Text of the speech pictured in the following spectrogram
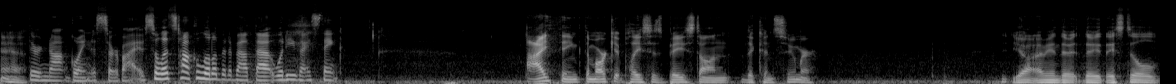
They're not going to survive. So let's talk a little bit about that. What do you guys think? I think the marketplace is based on the consumer. Yeah, I mean, they, they, they still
